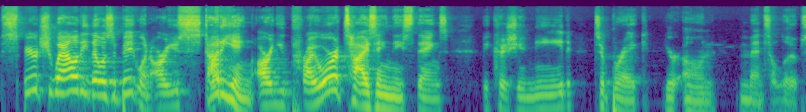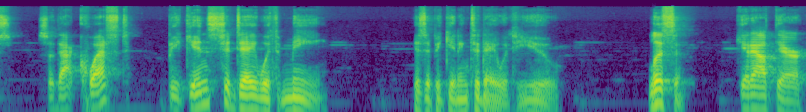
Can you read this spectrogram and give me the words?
Spirituality, though, is a big one. Are you studying? Are you prioritizing these things? Because you need to break your own mental loops. So that quest begins today with me. Is it beginning today with you? Listen, get out there,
